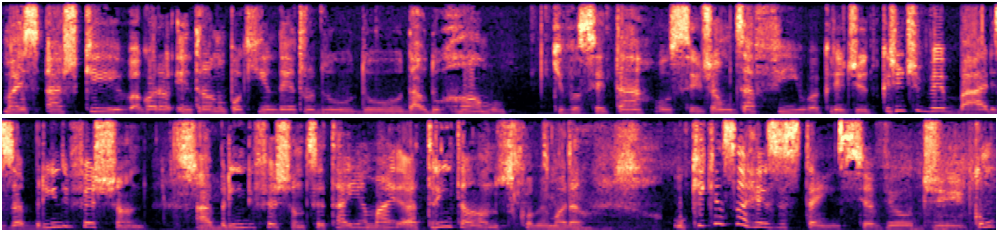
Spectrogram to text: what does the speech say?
mas acho que agora entrando um pouquinho dentro do, do, da, do ramo que você tá, ou seja, é um desafio, acredito, porque a gente vê bares abrindo e fechando, Sim. abrindo e fechando. Você está aí há, mais, há 30 anos comemorando. 30 anos. O que que é essa resistência, viu, de como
